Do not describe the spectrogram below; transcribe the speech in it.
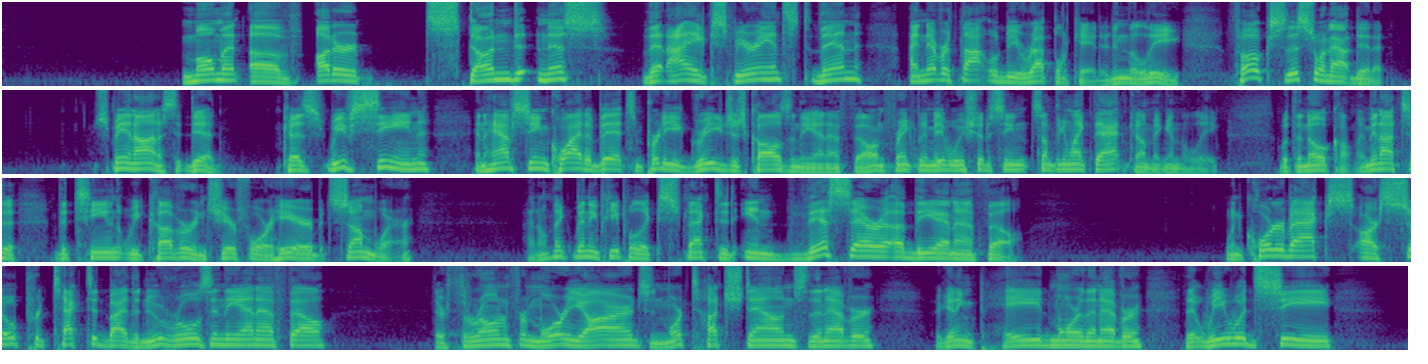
moment of utter stunnedness that I experienced then, I never thought would be replicated in the league. Folks, this one outdid it. Just being honest, it did. Because we've seen and have seen quite a bit some pretty egregious calls in the NFL. And frankly, maybe we should have seen something like that coming in the league with the no call. Maybe not to the team that we cover and cheer for here, but somewhere. I don't think many people expected in this era of the NFL, when quarterbacks are so protected by the new rules in the NFL, they're thrown for more yards and more touchdowns than ever. They're getting paid more than ever. That we would see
